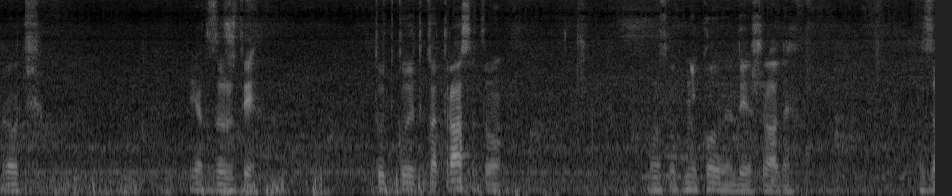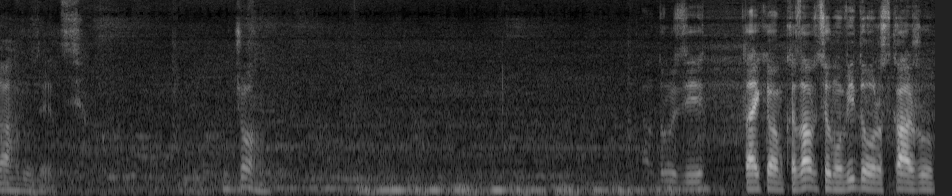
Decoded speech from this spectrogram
Коротше, як завжди. Тут коли така траса, то от ніколи не даєш ради загрузитися. Нічого. Друзі, так як я вам казав, в цьому відео розкажу,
